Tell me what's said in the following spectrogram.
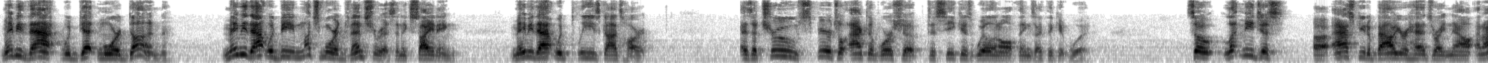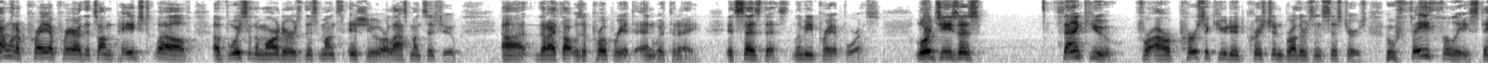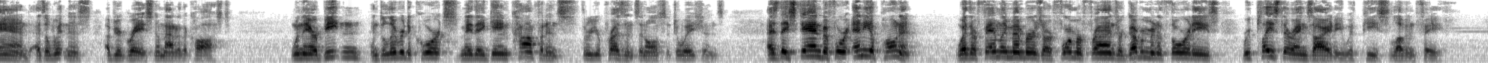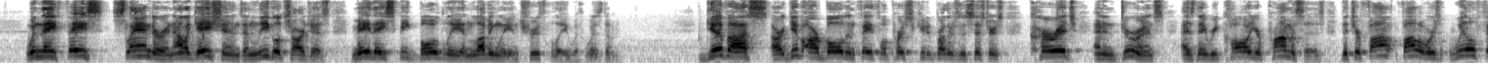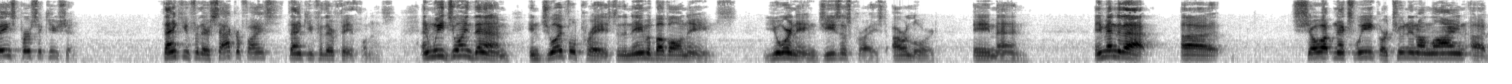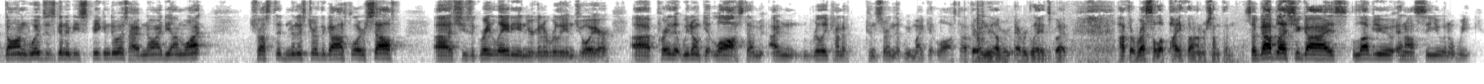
Maybe that would get more done. Maybe that would be much more adventurous and exciting. Maybe that would please God's heart. As a true spiritual act of worship to seek his will in all things, I think it would. So let me just uh, ask you to bow your heads right now, and I want to pray a prayer that's on page 12 of Voice of the Martyrs, this month's issue, or last month's issue, uh, that I thought was appropriate to end with today. It says this. Let me pray it for us. Lord Jesus, thank you for our persecuted Christian brothers and sisters who faithfully stand as a witness of your grace no matter the cost. When they are beaten and delivered to courts, may they gain confidence through your presence in all situations. as they stand before any opponent, whether family members or former friends or government authorities, replace their anxiety with peace, love, and faith. When they face slander and allegations and legal charges, may they speak boldly and lovingly and truthfully with wisdom. Give us, or give our bold and faithful persecuted brothers and sisters courage and endurance as they recall your promises that your followers will face persecution. Thank you for their sacrifice. Thank you for their faithfulness. And we join them in joyful praise to the name above all names, your name, Jesus Christ, our Lord. Amen. Amen to that. Uh, show up next week or tune in online. Uh, Dawn Woods is going to be speaking to us. I have no idea on what. Trusted minister of the gospel herself. Uh, she's a great lady, and you're going to really enjoy her. Uh, pray that we don't get lost. I'm I'm really kind of concerned that we might get lost out there in the Ever- Everglades, but I'll have to wrestle a python or something. So God bless you guys. Love you, and I'll see you in a week.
